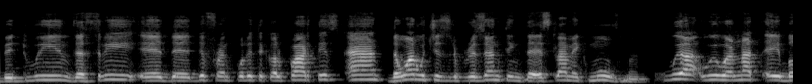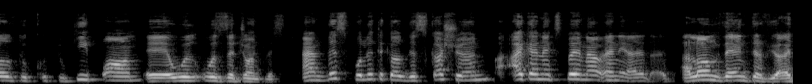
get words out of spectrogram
between the three uh, the different political parties and the one which is representing the Islamic movement. We, are, we were not able to, to keep on uh, with, with the joint list. And this political discussion, I can explain now any, uh, along the interview. I,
